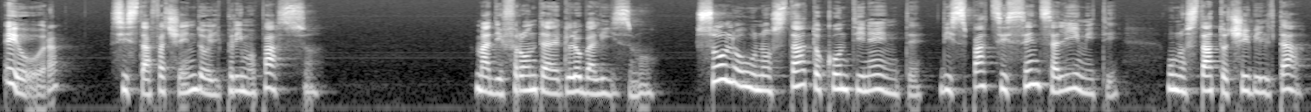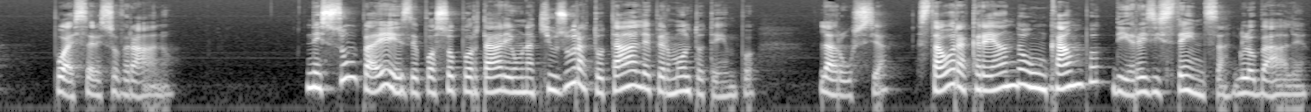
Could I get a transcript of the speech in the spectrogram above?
E ora si sta facendo il primo passo. Ma di fronte al globalismo, solo uno Stato continente di spazi senza limiti, uno Stato civiltà, può essere sovrano. Nessun paese può sopportare una chiusura totale per molto tempo. La Russia sta ora creando un campo di resistenza globale.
